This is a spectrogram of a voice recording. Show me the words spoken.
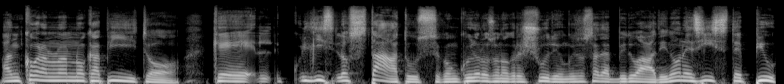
ancora non hanno capito che gli, lo status con cui loro sono cresciuti, con cui sono stati abituati, non esiste più.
